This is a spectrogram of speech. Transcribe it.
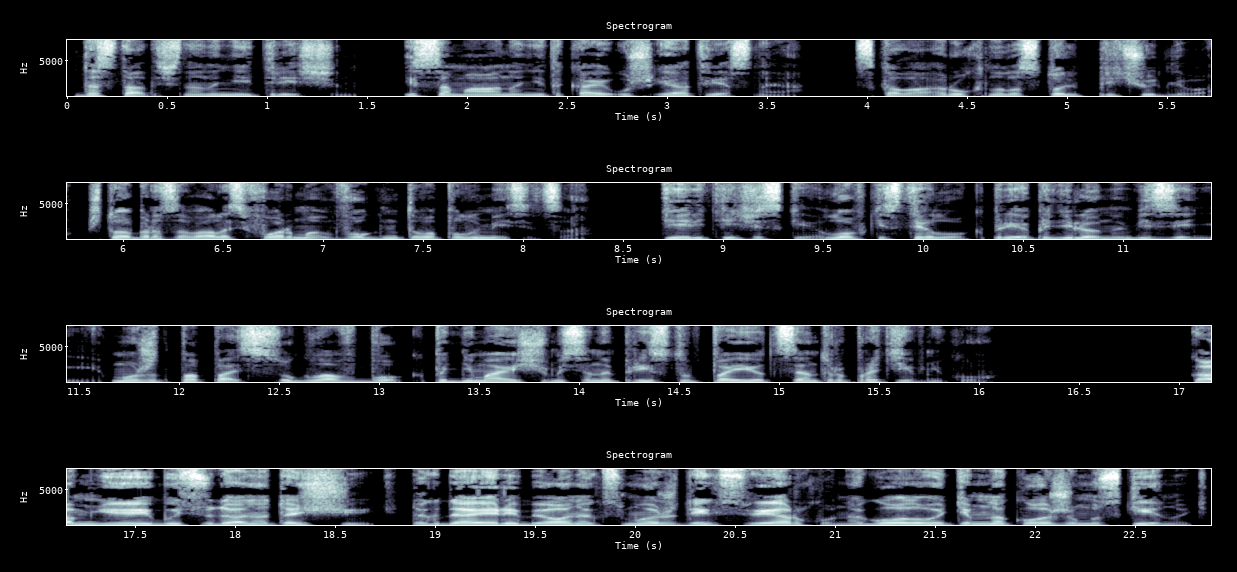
Достаточно на ней трещин. И сама она не такая уж и отвесная. Скала рухнула столь причудливо, что образовалась форма вогнутого полумесяца. Теоретически, ловкий стрелок при определенном везении может попасть с угла в бок, поднимающемуся на приступ по ее центру противнику. Камней бы сюда натащить, тогда и ребенок сможет их сверху на голову темнокожему скинуть.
